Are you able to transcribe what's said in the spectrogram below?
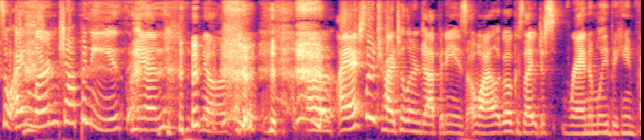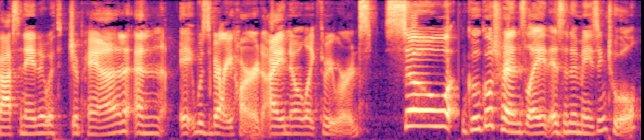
so I learned Japanese, and no, um, I actually tried to learn Japanese a while ago because I just randomly became fascinated with Japan, and it was very hard. I know like three words. So Google Translate is an amazing tool,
